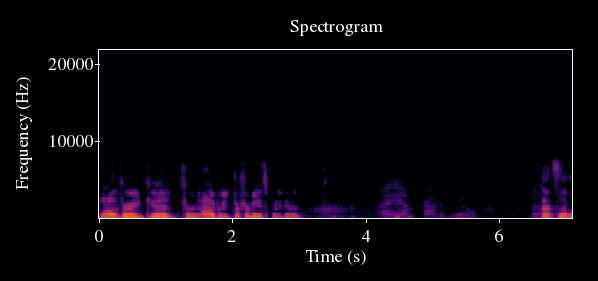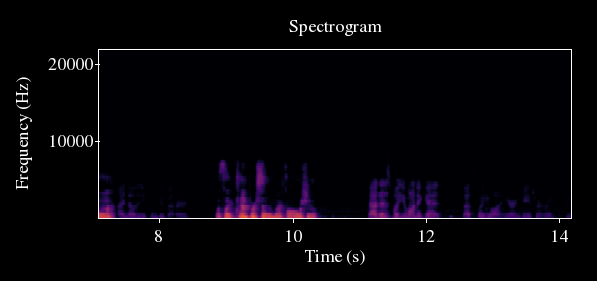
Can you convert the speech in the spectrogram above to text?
Not very good for average, but for me it's pretty good. I am proud of you, but That's, also uh, I know that you can do better. That's like 10% of my followership. That is what you want to get. That's what you want your engagement rate to be.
